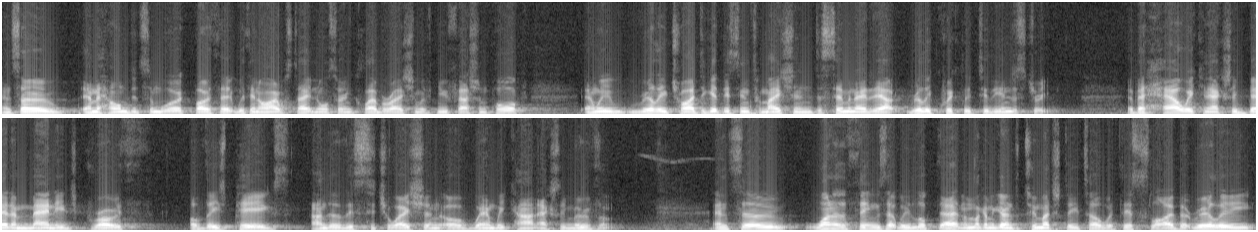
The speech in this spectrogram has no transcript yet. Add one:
And so Emma Helm did some work both within Iowa State and also in collaboration with New Fashion Pork. And we really tried to get this information disseminated out really quickly to the industry about how we can actually better manage growth of these pigs under this situation of when we can't actually move them. And so one of the things that we looked at, and I'm not going to go into too much detail with this slide, but really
